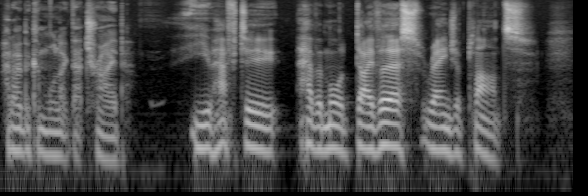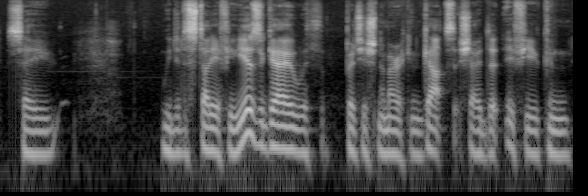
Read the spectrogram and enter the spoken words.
How do I become more like that tribe? You have to have a more diverse range of plants. So we did a study a few years ago with British and American guts that showed that if you can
